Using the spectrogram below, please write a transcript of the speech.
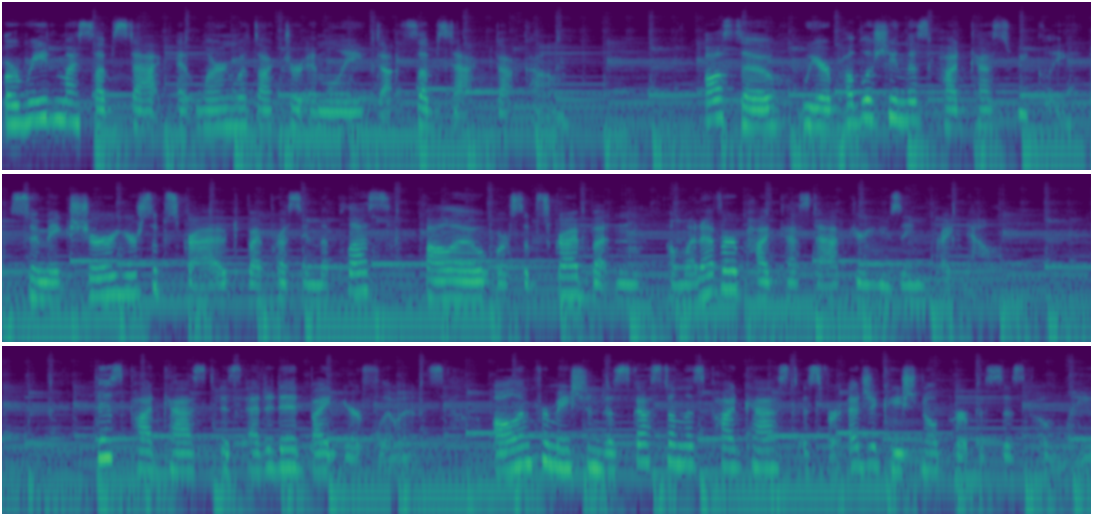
or read my Substack at learnwithdremily.substack.com. Also, we are publishing this podcast weekly, so make sure you're subscribed by pressing the plus, follow, or subscribe button on whatever podcast app you're using right now. This podcast is edited by Earfluence. All information discussed on this podcast is for educational purposes only.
